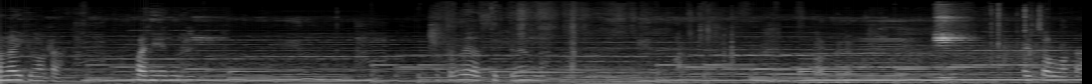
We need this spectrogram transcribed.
മുഴുവൻ കഴിക്കണോട്ടാ പനിയൊന്നും ഇത്ര വേർതിരിക്കുന്നുണ്ട് കഴിച്ചോളോട്ടാ.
